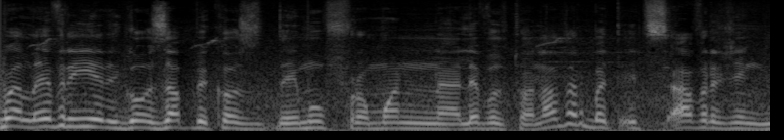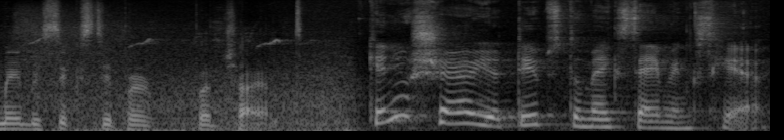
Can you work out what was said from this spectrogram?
well, every year it goes up because they move from one uh, level to another, but it's averaging maybe 60 per, per child. Can you share your tips to make savings here?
